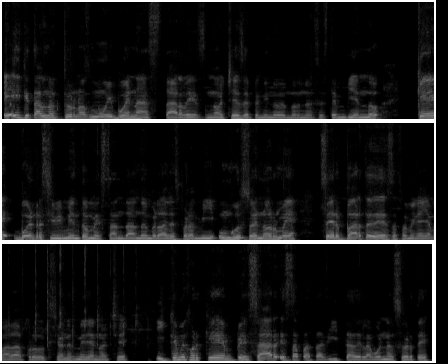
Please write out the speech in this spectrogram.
Hey, ¿qué tal nocturnos? Muy buenas tardes, noches, dependiendo de donde nos estén viendo. Qué buen recibimiento me están dando. En verdad es para mí un gusto enorme ser parte de esta familia llamada Producciones Medianoche. Y qué mejor que empezar esta patadita de la buena suerte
